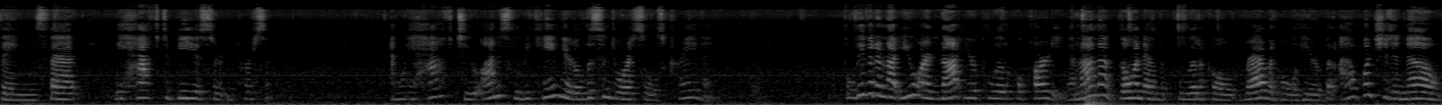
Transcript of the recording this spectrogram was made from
things that we have to be a certain person. To, honestly, we came here to listen to our soul's craving. Believe it or not, you are not your political party. And I'm not going down the political rabbit hole here, but I want you to know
